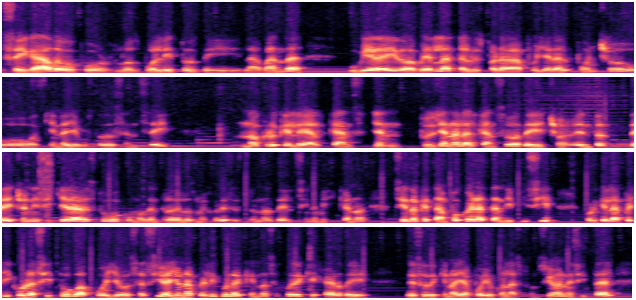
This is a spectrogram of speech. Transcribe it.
cegado por los boletos de la banda, hubiera ido a verla tal vez para apoyar al Poncho o a quien le haya gustado Sensei. No creo que le alcance, pues ya no le alcanzó, de hecho, de hecho ni siquiera estuvo como dentro de los mejores estrenos del cine mexicano, siendo que tampoco era tan difícil, porque la película sí tuvo apoyo, o sea, si hay una película que no se puede quejar de, de eso de que no hay apoyo con las funciones y tal,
